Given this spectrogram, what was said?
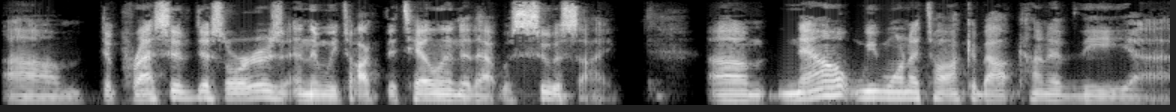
um, depressive disorders, and then we talked the tail end of that was suicide. Um, now we want to talk about kind of the uh,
